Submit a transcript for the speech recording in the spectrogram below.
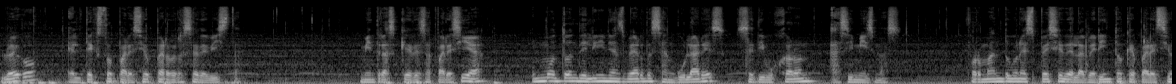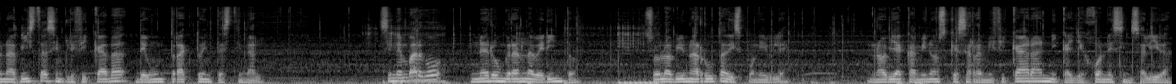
Luego, el texto pareció perderse de vista. Mientras que desaparecía, un montón de líneas verdes angulares se dibujaron a sí mismas formando una especie de laberinto que parecía una vista simplificada de un tracto intestinal. Sin embargo, no era un gran laberinto, solo había una ruta disponible. No había caminos que se ramificaran ni callejones sin salida.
